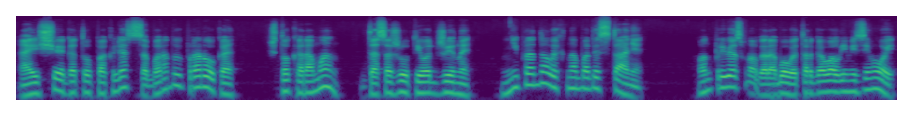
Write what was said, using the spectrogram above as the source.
А еще я готов поклясться бородой пророка, что Караман, да сожрут его джинны, не продал их на Бадыстане. Он привез много рабов и торговал ими зимой,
